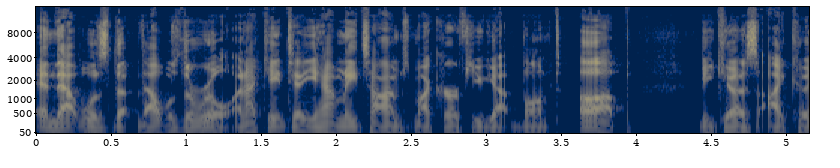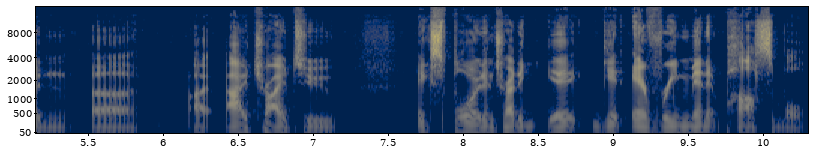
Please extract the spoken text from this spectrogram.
and that was the that was the rule. And I can't tell you how many times my curfew got bumped up because I couldn't. Uh, I, I tried to exploit and try to get, get every minute possible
